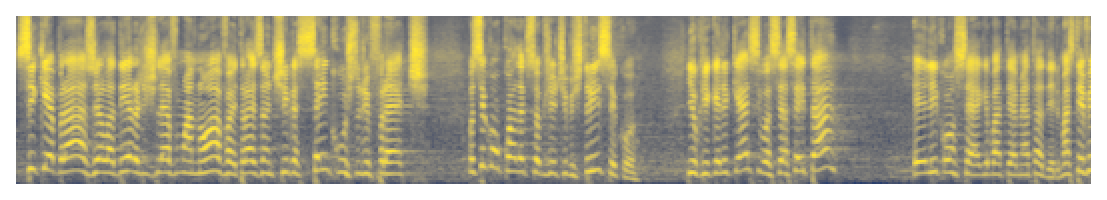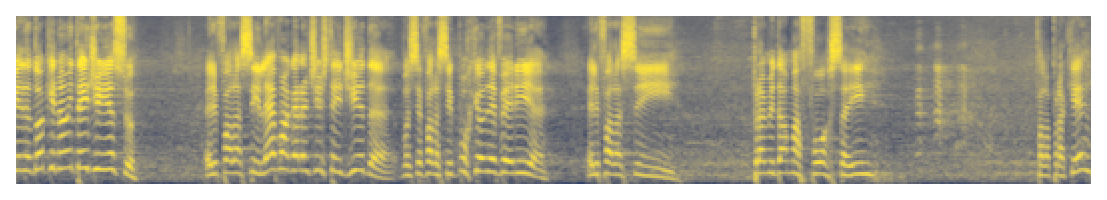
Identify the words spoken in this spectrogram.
Se quebrar a geladeira, a gente leva uma nova e traz a antiga sem custo de frete. Você concorda com esse objetivo extrínseco? E o que, que ele quer? Se você aceitar, ele consegue bater a meta dele. Mas tem vendedor que não entende isso. Ele fala assim: leva uma garantia estendida. Você fala assim: por que eu deveria? Ele fala assim: para me dar uma força aí. Fala, para quê?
